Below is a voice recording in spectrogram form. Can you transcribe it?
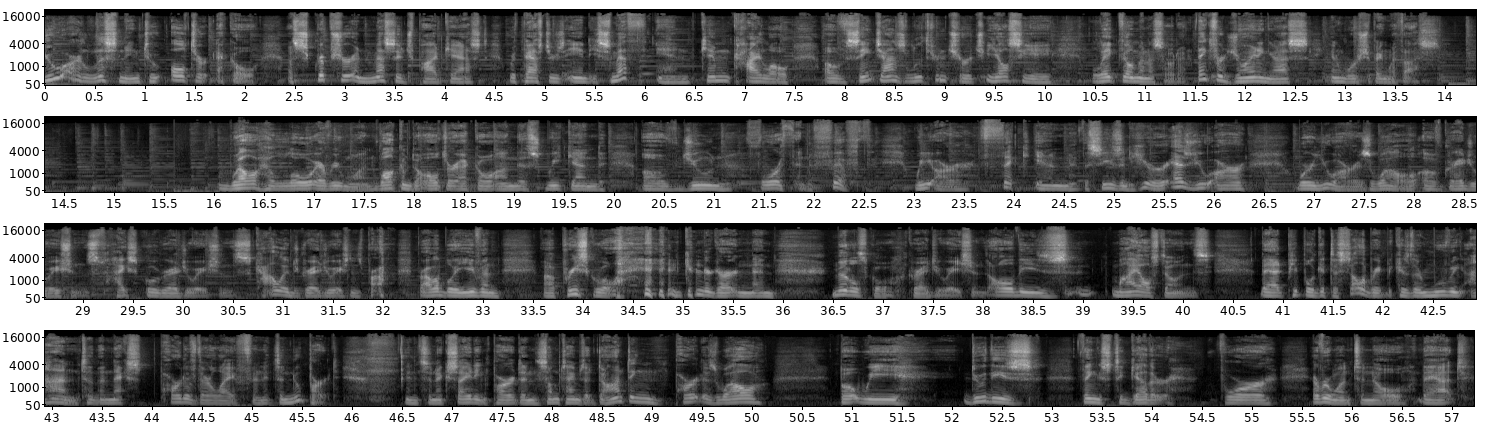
You are listening to Altar Echo, a scripture and message podcast with Pastors Andy Smith and Kim Kylo of St. John's Lutheran Church, ELCA, Lakeville, Minnesota. Thanks for joining us and worshiping with us. Well, hello everyone. Welcome to Altar Echo on this weekend of June 4th and 5th. We are thick in the season here, as you are where you are as well, of graduations, high school graduations, college graduations, pro- probably even uh, preschool and kindergarten and middle school graduations. All these milestones that people get to celebrate because they're moving on to the next part of their life, and it's a new part. And it's an exciting part, and sometimes a daunting part as well. But we do these things together for everyone to know that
